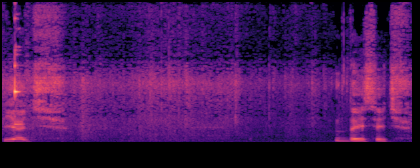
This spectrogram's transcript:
5, 10.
